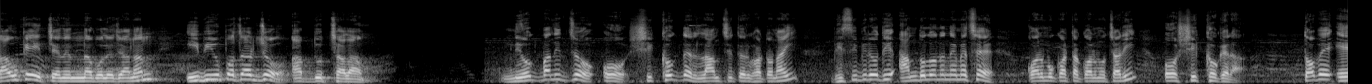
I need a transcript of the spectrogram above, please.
কাউকেই চেনেন না বলে জানান ইবি উপাচার্য আব্দুল সালাম। নিয়োগ বাণিজ্য ও শিক্ষকদের লাঞ্ছিতের ঘটনায় ভিসি বিরোধী আন্দোলনে নেমেছে কর্মকর্তা, কর্মচারী ও শিক্ষকেরা। তবে এ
